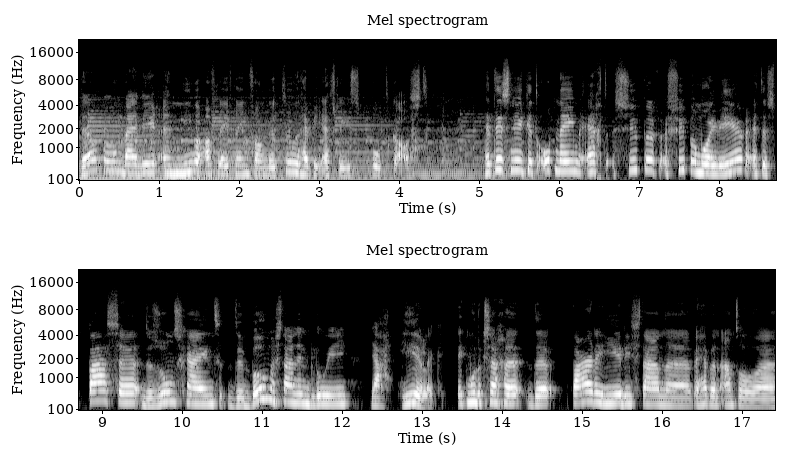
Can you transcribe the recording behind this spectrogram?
Welkom bij weer een nieuwe aflevering van de Two Happy Athletes podcast. Het is nu ik het opneem echt super, super mooi weer. Het is Pasen, de zon schijnt, de bomen staan in bloei ja, heerlijk. Ik moet ook zeggen, de paarden hier die staan. Uh, we hebben een aantal uh,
